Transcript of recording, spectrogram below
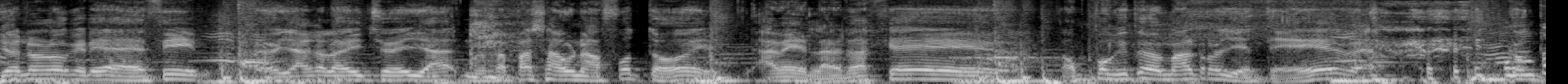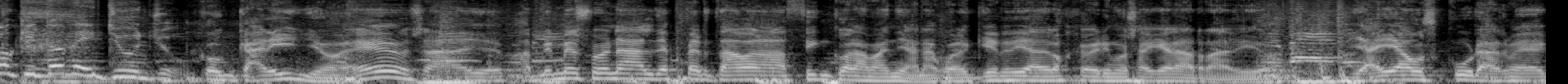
yo no lo quería decir, pero ya que lo ha dicho ella, nos ha pasado una foto hoy. A ver, la verdad es que da un poquito de mal rollete, ¿eh? Un poquito de yuyu. Con cariño, ¿eh? O sea, a mí me suena al despertador a las 5 de la mañana, cualquier día de los que venimos aquí a la radio. Y ahí a oscuras, me-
